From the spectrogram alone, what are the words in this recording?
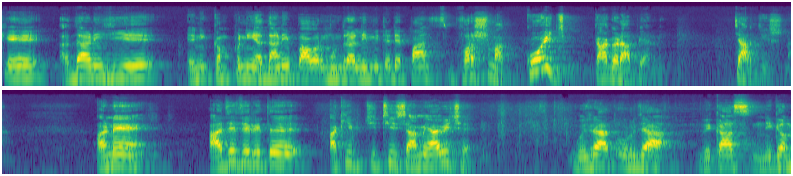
કે અદાણીજીએ એની કંપની અદાણી પાવર મુન્દ્રા લિમિટેડે પાંચ વર્ષમાં કોઈ જ કાગળ આપ્યા નહીં, ચાર્જીસના. અને આજે જે રીતે આખી ચિઠ્ઠી સામે આવી છે, ગુજરાત ઊર્જા વિકાસ નિગમ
